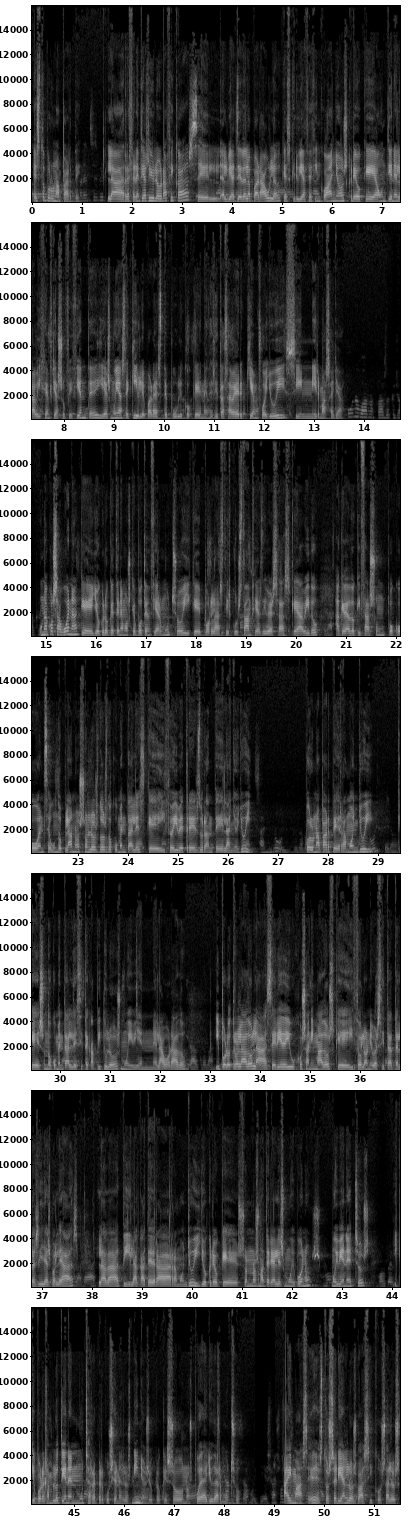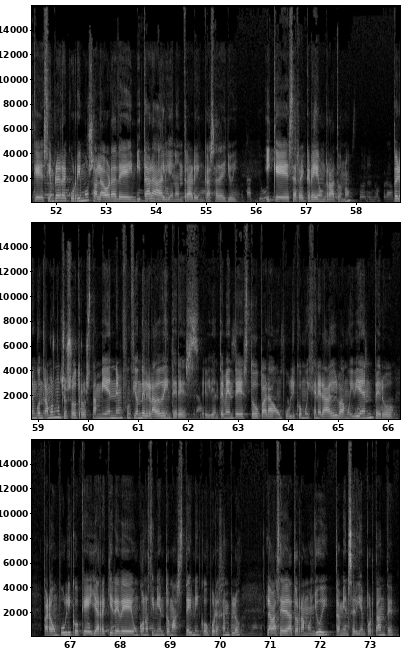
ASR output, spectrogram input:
esto por una parte. Las referencias bibliográficas, el, el viaje de la Paraula, que escribí hace cinco años, creo que aún tiene la vigencia suficiente y es muy asequible para este público que necesita saber quién fue Yui sin ir más allá. Una cosa buena que yo creo que tenemos que potenciar mucho y que por las circunstancias diversas que ha habido ha quedado quizás un poco en segundo plano son los dos documentales que hizo IB3 durante el año Yui. Por una parte, Ramón Yui, que es un documental de siete capítulos muy bien elaborado, y por otro lado la serie de dibujos animados que hizo la Universidad de las Islas Baleares, la DAT y la Cátedra Ramón Llull. Yo creo que son unos materiales muy buenos, muy bien hechos y que, por ejemplo, tienen mucha repercusión en los niños. Yo creo que eso nos puede ayudar mucho. Hay más, ¿eh? estos serían los básicos, a los que siempre recurrimos a la hora de invitar a alguien a entrar en casa de Yui y que se recree un rato, ¿no? Pero encontramos muchos otros, también en función del grado de interés. Evidentemente esto para un público muy general va muy bien, pero para un público que ya requiere de un conocimiento más técnico, por ejemplo, la base de datos Ramón Yui también sería importante.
